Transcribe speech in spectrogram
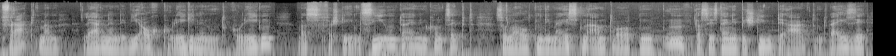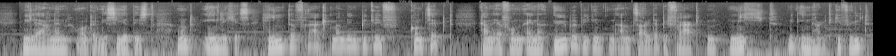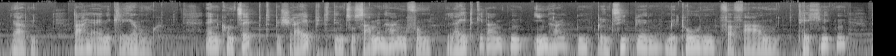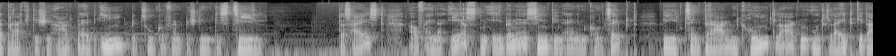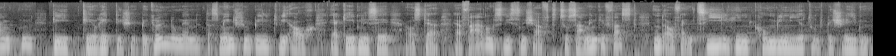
Fragt man Lernende wie auch Kolleginnen und Kollegen, was verstehen Sie unter einem Konzept, so lauten die meisten Antworten, hm, das ist eine bestimmte Art und Weise, wie Lernen organisiert ist und ähnliches. Hinterfragt man den Begriff Konzept, kann er von einer überwiegenden Anzahl der Befragten nicht mit Inhalt gefüllt werden. Daher eine Klärung. Ein Konzept beschreibt den Zusammenhang von Leitgedanken, Inhalten, Prinzipien, Methoden, Verfahren und Techniken der praktischen Arbeit in Bezug auf ein bestimmtes Ziel. Das heißt, auf einer ersten Ebene sind in einem Konzept die zentralen Grundlagen und Leitgedanken, die theoretischen Begründungen, das Menschenbild wie auch Ergebnisse aus der Erfahrungswissenschaft zusammengefasst und auf ein Ziel hin kombiniert und beschrieben.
